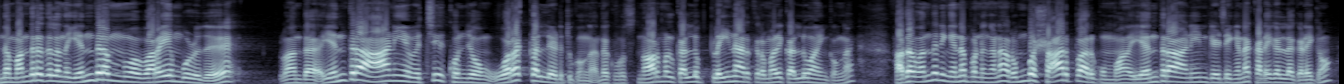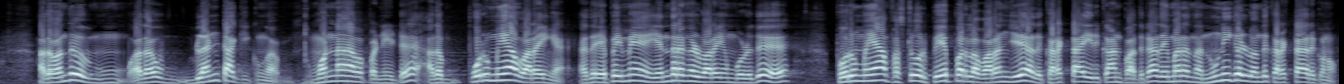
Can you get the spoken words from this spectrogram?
இந்த மந்திரத்தில் அந்த எந்திரம் வரையும் பொழுது அந்த எந்திர ஆணியை வச்சு கொஞ்சம் உரக்கல் எடுத்துக்கோங்க. அந்த நார்மல் கல் பிளெயினாக இருக்கிற மாதிரி கல் வாங்கிக்கோங்க. அதை வந்து நீங்கள் என்ன பண்ணுங்கன்னா ரொம்ப ஷார்ப்பாக இருக்கும். எந்திர ஆணின்னு கேட்டிங்கன்னா கடைகளில் கிடைக்கும். அதை வந்து அதாவது பிளண்ட் ஆக்கிக்கோங்க. மொன்ன பண்ணிவிட்டு அதை பொறுமையாக வரைங்க அதை எப்பயுமே எந்திரங்கள் வரையும் பொழுது பொறுமையாக ஃபஸ்ட்டு ஒரு பேப்பரில் வரைஞ்சி அது கரெக்டாக இருக்கான்னு பார்த்துட்டு அதே மாதிரி அந்த நுனிகள் வந்து கரெக்டாக இருக்கணும்.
